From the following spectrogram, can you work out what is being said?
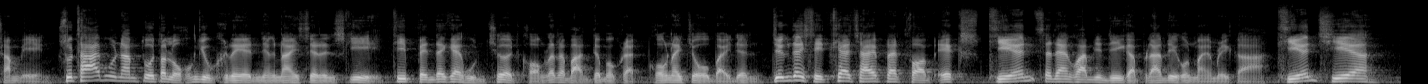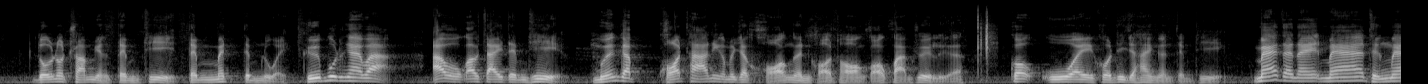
ทรัมป์เอง สุดท้ายผู้นำตัวตลกของยูเครนอย่างนายเซเลนสกี้ที่เป็นได้แค่หุ่นเชิดของรัฐบาลเดโมแครตของนายโจไบเดนจึงได้สิทธิ์แค่ใช้แพลตฟอร์ม X เขียนแสดงความยินดีกับประธานาธิบดีคนใหม่อเมริกา เขียนเชียร์ โดนัลด์ทรัมป์อย่างเต็มที่เต็มเม็ดเต็มหน่วย คือพูดง่ายๆว่าเอาอกเอาใจเต็มที่ เหมือนกับขอทานนี่กำลังจะขอเงินขอทองขอความช่วยเหลือ ก็อวยคนที่จะให้เงินเต็มที่ แม้แต่ในแม้ถึงแม้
